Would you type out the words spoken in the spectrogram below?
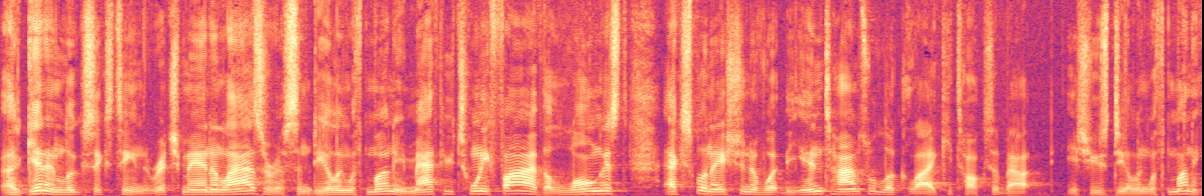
Again, in Luke 16, the rich man and Lazarus and dealing with money. Matthew 25, the longest explanation of what the end times will look like, he talks about issues dealing with money.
